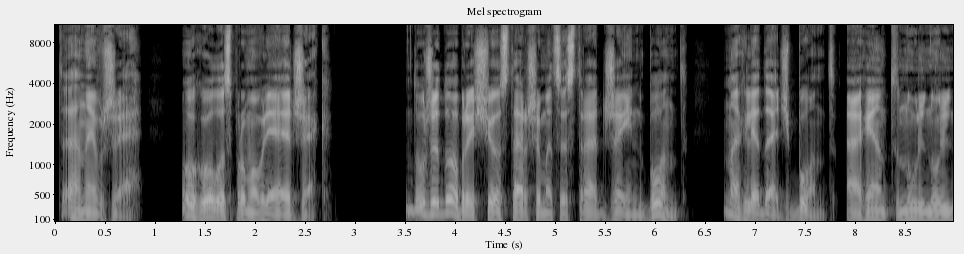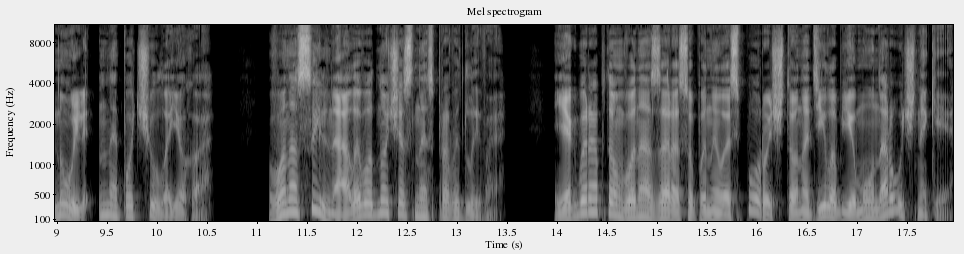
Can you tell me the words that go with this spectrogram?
Та невже? уголос промовляє Джек. Дуже добре, що старша медсестра Джейн Бонд, наглядач Бонд, агент 000, не почула його. Вона сильна, але водночас несправедлива. Якби раптом вона зараз опинилась поруч, то наділа б йому наручники,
